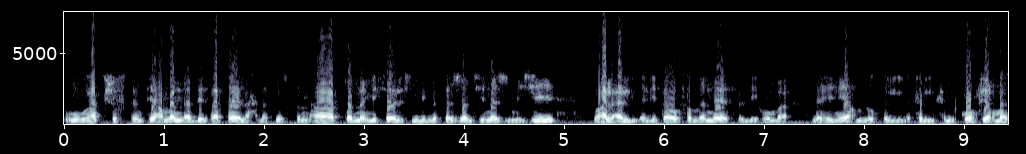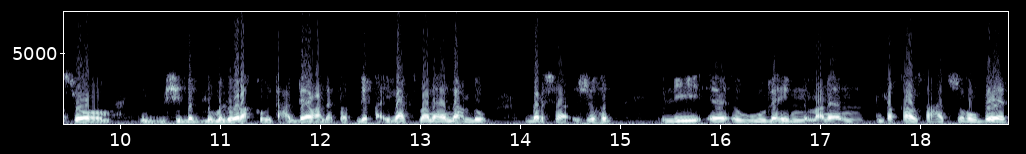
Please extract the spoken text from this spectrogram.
وهاك شفت أنت عملنا des appels إحنا في وسط النهار. قلنا مثال اللي ما سجلش ينجم يجي. مع العلم اللي توا فما ناس اللي هما لاهين يعملوا في ال في, ال في ال confirmation باش يبدلوا من الورق ويتعداو على تطبيق ايفاكس معناها نعملوا برشا جهد اللي ولاهين معناها نلقاو ساعات صعوبات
